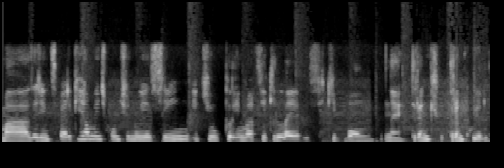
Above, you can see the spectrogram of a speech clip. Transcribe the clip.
mas a gente espera que realmente continue assim e que o clima fique leve, fique bom, né? Tranquilo.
